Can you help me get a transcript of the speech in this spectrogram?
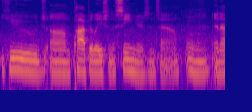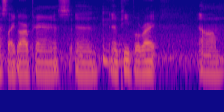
huge um, population of seniors in town, Mm-hmm. and that's like our parents and and people, right? Um,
